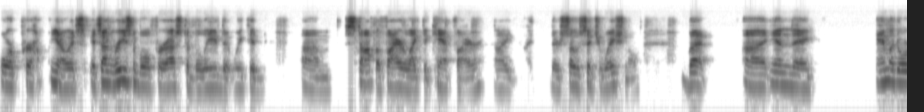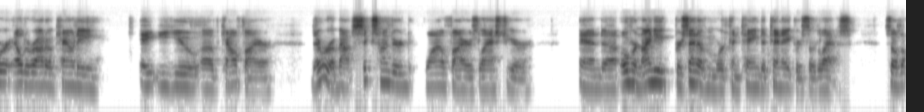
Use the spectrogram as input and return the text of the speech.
or per, you know, it's it's unreasonable for us to believe that we could um, stop a fire like the Camp Fire. I, I they're so situational, but uh, in the Amador El Dorado County AEU of Cal Fire, there were about 600 wildfires last year, and uh, over 90% of them were contained to 10 acres or less. So the,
